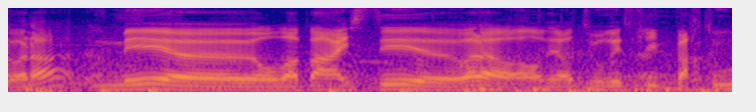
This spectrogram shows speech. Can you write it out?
voilà. Mais on va pas rester, voilà, on est entouré de flics partout.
